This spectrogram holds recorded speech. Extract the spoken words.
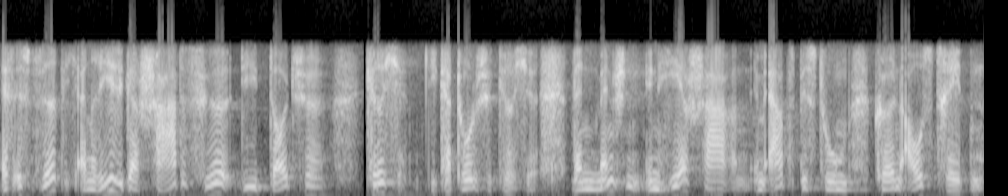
Es ist wirklich ein riesiger Schade für die deutsche Kirche, die katholische Kirche, wenn Menschen in Heerscharen im Erzbistum Köln austreten,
